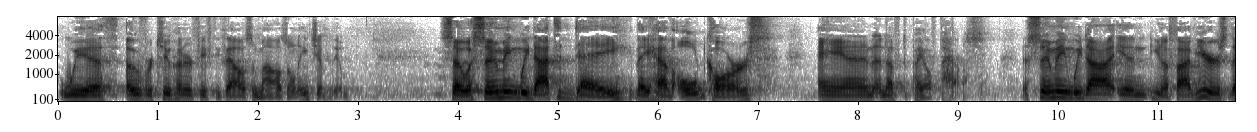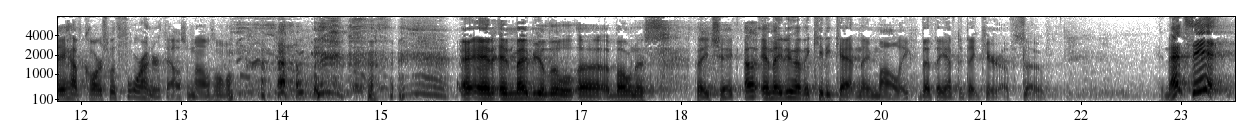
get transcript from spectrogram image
with over 250,000 miles on each of them. So, assuming we die today, they have old cars and enough to pay off the house. Assuming we die in you know five years, they have cars with 400,000 miles on them, and, and, maybe a little uh, bonus paycheck. Oh, and they do have a kitty cat named Molly that they have to take care of. So, and that's it.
